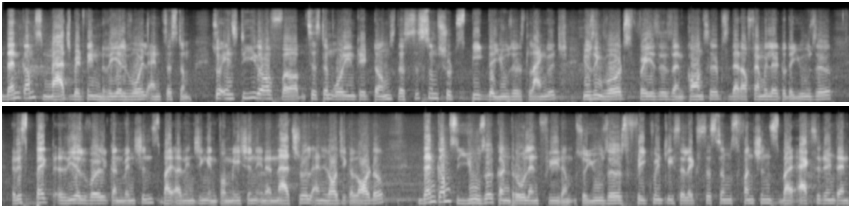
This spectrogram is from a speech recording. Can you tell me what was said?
Then comes match between real world and system. So instead of uh, system oriented terms, the system should speak the user's language using words, phrases and concepts that are familiar to the user. Respect real world conventions by arranging information in a natural and logical order then comes user control and freedom. So users frequently select systems functions by accident and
